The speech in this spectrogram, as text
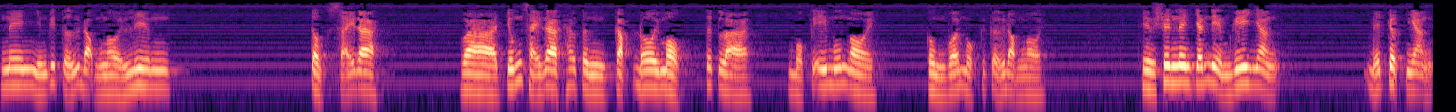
nên những cái cử động ngồi liên tục xảy ra. Và chúng xảy ra theo từng cặp đôi một, tức là một cái ý muốn ngồi cùng với một cái cử động ngồi. Thiền sinh nên chánh niệm ghi nhận để trực nhận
